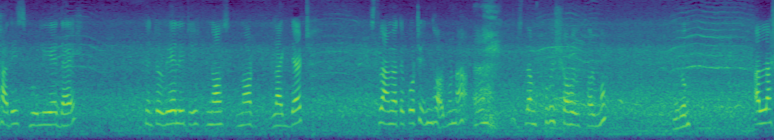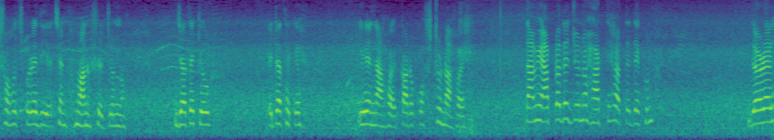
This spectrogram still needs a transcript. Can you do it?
হাদিস ভুলিয়ে দেয়, কিন্তু reality not not like that ইসলাম এত কঠিন ধর্ম না। ইসলাম খুবই সহজ ধর্ম এবং আল্লাহ সহজ করে দিয়েছেন মানুষের জন্য। যাতে কেউ এটা থেকে ইয়ে না হয়, কারও কষ্ট না হয়। তা আমি আপনাদের জন্য হাঁটতে হাঁটতে দেখুন জয়াল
